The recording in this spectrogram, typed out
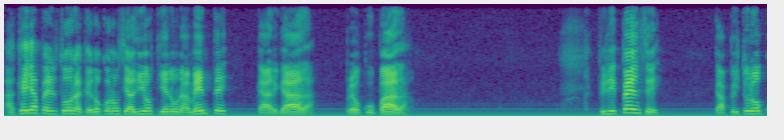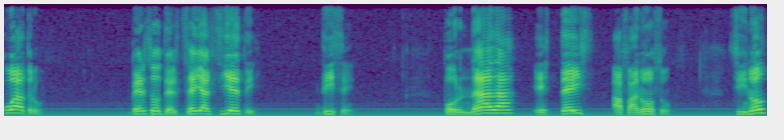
aquella persona que no conoce a Dios tiene una mente cargada, preocupada. Filipenses capítulo 4, versos del 6 al 7, dice, por nada estéis afanosos, sino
